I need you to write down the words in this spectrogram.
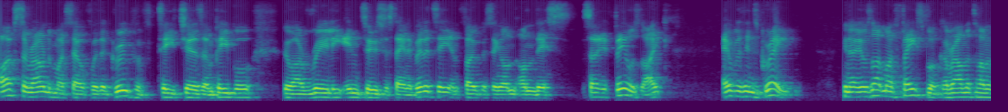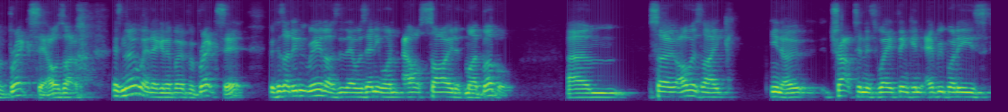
I've surrounded myself with a group of teachers and people who are really into sustainability and focusing on on this. So it feels like everything's great. You know, it was like my Facebook around the time of Brexit. I was like, there's no way they're going to vote for Brexit because I didn't realize that there was anyone outside of my bubble. Um, so I was like, you know, trapped in this way, thinking everybody's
